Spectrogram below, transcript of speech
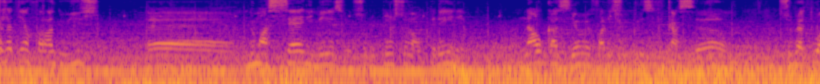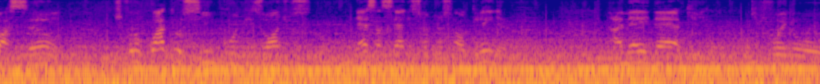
eu já tenha falado isso é, numa série mesmo sobre personal trainer, na ocasião eu falei sobre precificação, sobre atuação. Acho que foram quatro ou cinco episódios nessa série sobre personal trainer a minha ideia aqui, que foi no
